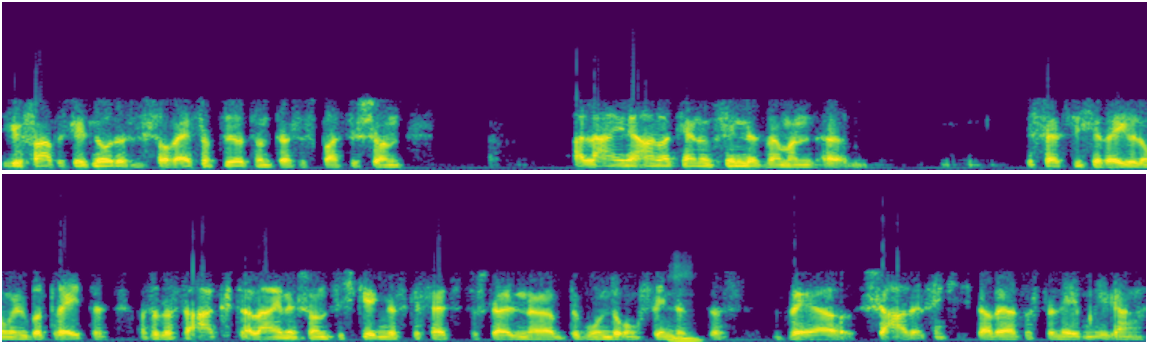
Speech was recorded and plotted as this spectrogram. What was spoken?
Die Gefahr besteht nur, dass es verwässert wird und dass es praktisch schon alleine Anerkennung findet, wenn man äh, gesetzliche Regelungen übertretet. Also dass der Akt alleine schon sich gegen das Gesetz zu stellen äh, Bewunderung findet. Mhm. Das wäre schade, denke ich. Da wäre etwas daneben gegangen.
